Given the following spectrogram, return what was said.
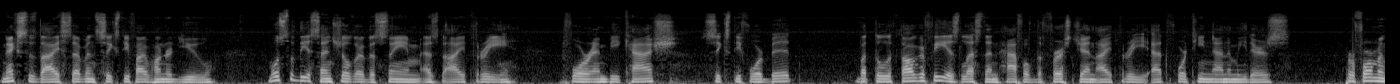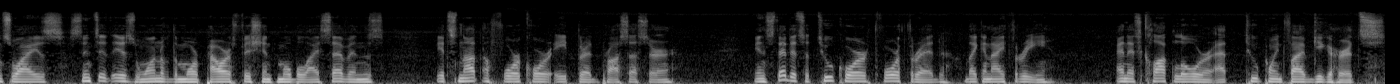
Next is the i7-6500U. Most of the essentials are the same as the i3, 4 MB cache, 64-bit, but the lithography is less than half of the first gen i3 at 14 nanometers. Performance-wise, since it is one of the more power-efficient mobile i7s, it's not a 4-core 8-thread processor. Instead, it's a 2-core 4-thread, like an i3, and it's clocked lower at 2.5 GHz.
